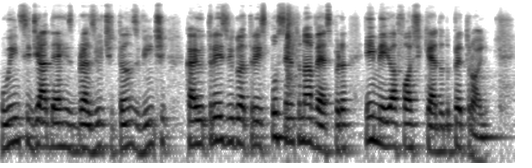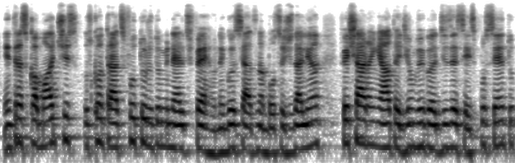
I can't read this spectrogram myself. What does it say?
O índice de ADRs Brasil Titãs 20 caiu 3,3% na véspera, em meio à forte queda do petróleo. Entre as commodities, os contratos futuros do minério de ferro negociados na Bolsa de Dalian fecharam em alta de 1,16%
